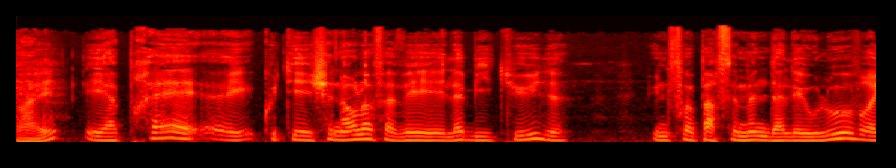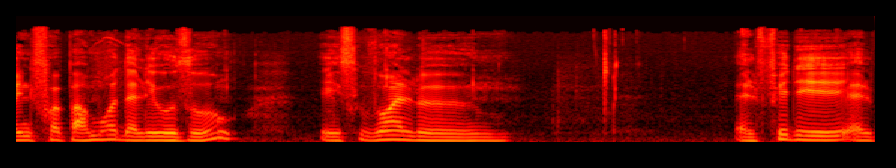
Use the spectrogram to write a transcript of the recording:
Ouais. Et après, euh, écoutez, Shane Orloff avait l'habitude, une fois par semaine, d'aller au Louvre et une fois par mois d'aller au zoo. Et souvent, elle, euh, elle, fait des, elle,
